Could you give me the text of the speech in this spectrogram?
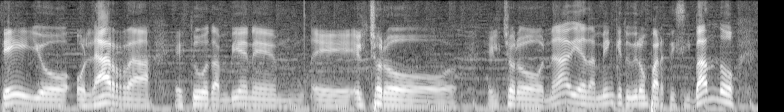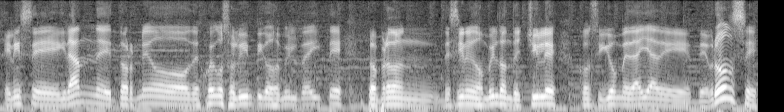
Tello, Olarra, estuvo también el Choro el Choro Navia también que estuvieron participando en ese gran eh, torneo de Juegos Olímpicos 2020, perdón, de Cine 2000 donde Chile consiguió medalla de, bronce,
